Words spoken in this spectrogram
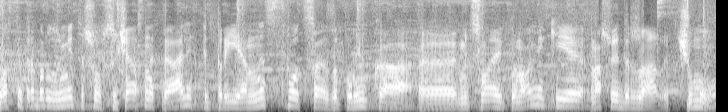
Власне, треба розуміти, що в сучасних реаліях підприємництво це запорука е, міцної економіки нашої держави. Чому?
